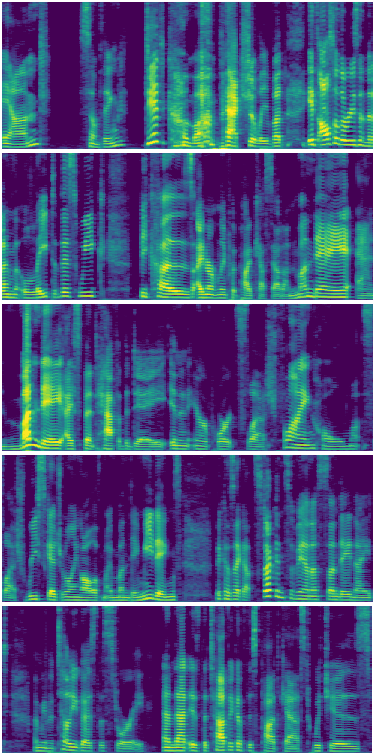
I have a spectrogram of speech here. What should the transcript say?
And something did come up actually, but it's also the reason that I'm late this week because I normally put podcasts out on Monday, and Monday I spent half of the day in an airport slash flying home slash rescheduling all of my Monday meetings because I got stuck in Savannah Sunday night. I'm going to tell you guys the story, and that is the topic of this podcast, which is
